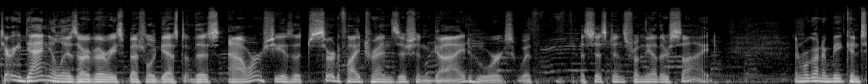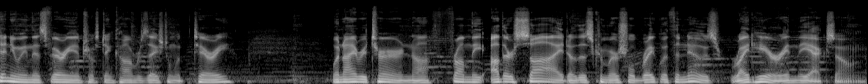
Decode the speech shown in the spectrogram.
Terri Daniel is our very special guest this hour. She is a certified transition guide who works with assistance from the other side. And we're going to be continuing this very interesting conversation with Terri when I return uh, from the other side of this commercial break with the news right here in the X Zone.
